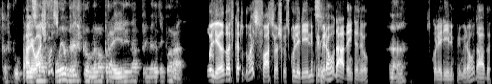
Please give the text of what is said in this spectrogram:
Então, tipo, o cara, eu acho que foi eu... um grande problema para ele na primeira temporada. Olhando, vai ficar tudo mais fácil. Eu acho que eu escolheria ele em primeira Sim. rodada, entendeu? Uhum. Escolheria ele em primeira rodada.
